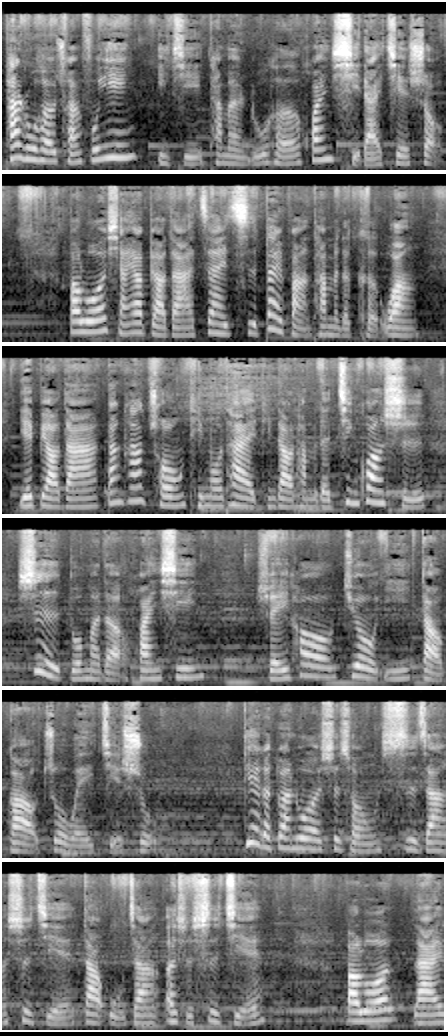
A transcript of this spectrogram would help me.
他如何传福音，以及他们如何欢喜来接受。保罗想要表达再次拜访他们的渴望。也表达，当他从提摩太听到他们的近况时，是多么的欢欣。随后就以祷告作为结束。第二个段落是从四章四节到五章二十四节，保罗来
